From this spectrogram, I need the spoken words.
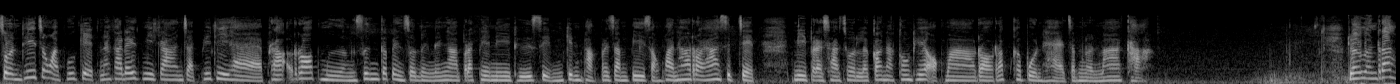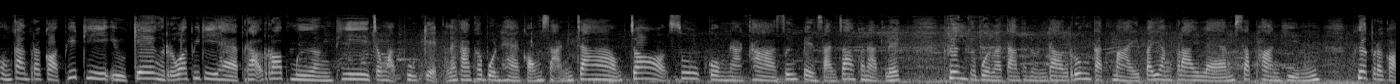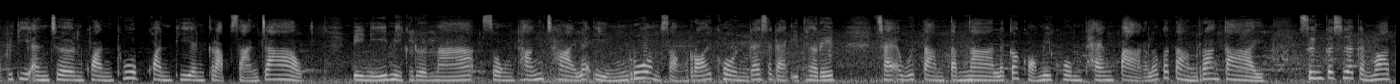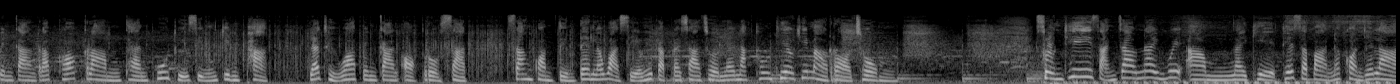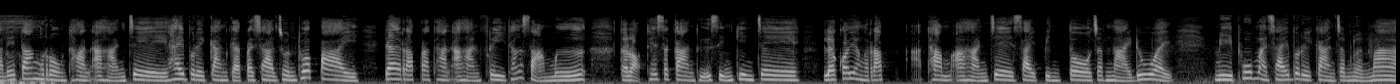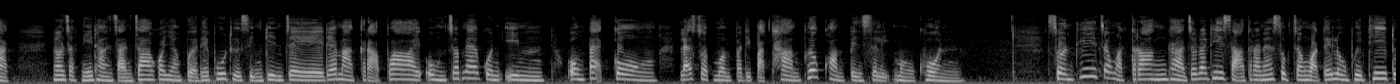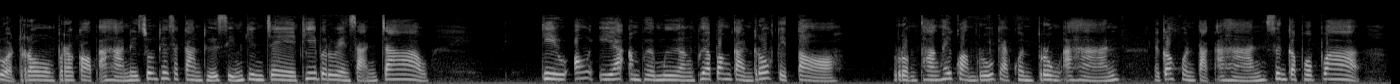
ส่วนที่จังหวัดภูเก็ตนะคะได้มีการจัดพิธีแห่พระรอบเมือง ซึ่งก็เป็นส่วนหนึ่งในงานประเพณีถือศีลกินผักประจำปี 2557 มีประชาชนและก็นักท่องเที่ยวออกมารอรับขบวนแห่จำนวนมากค่ะ โดยวันแรกของการประกอบพิธีอิ๋วเก้ง หรือว่าพิธีแห่พระรอบเมืองที่จังหวัดภูเก็ตนะคะขบวนแห่ของศาลเจ้า จ้อสู้กงนาคา ซึ่งเป็นศาลเจ้าขนาดเล็ก เคลื่อนขบวนมาตามถนนดาวรุ่งตัดใหม่ไปยังปลายแหลมสะพานหิน เพื่อประกอบพิธีอัญเชิญควันทูบควันเทียนกลับศาลเจ้า ปีนี้มีขบวนม้าทรงทั้งชายและหญิงร่วม 200 คนได้แสดงอิทธิฤทธิ์ใช้อาวุธตามตำนาน และก็ของมีคมแทงปากแล้วก็ตามร่างกาย ซึ่งก็เชื่อกันว่าเป็นการรับเคราะห์กรรมแทนผู้ถือศีลกินผัก และถือว่าเป็นการออกโปรดสัตว์ สร้างความตื่นเต้นและหวาดเสียวให้กับประชาชนและนักท่องเที่ยวที่มารอชม ส่วนที่ศาลเจ้าในายห้วยอำในเขตเทศบาลนครยะลาได้ตั้งโรงทานอาหารเจ ให้บริการแก่ประชาชนทั่วไป ได้รับประทานอาหารฟรีทั้ง 3 มื้อ ตลอดเทศกาลถือศีลกินเจ แล้วก็ยังรับทำอาหารเจใส่ปิ่นโตจำหน่ายด้วย มีผู้มาใช้บริการจำนวนมาก นอกจากนี้ทางศาลเจ้าก็ยังเปิดให้ผู้ถือศีลกินเจ ได้มากราบไหว้องค์เจ้าแม่กวนอิม องค์แปะกง และสวดมนต์ปฏิบัติธรรมเพื่อความเป็นสิริมงคล ส่วนที่จังหวัดตรังค่ะ เจ้าหน้าที่สาธารณสุขจังหวัดได้ลงพื้นที่ตรวจโรงประกอบอาหารในช่วงเทศกาลถือศีลกินเจ ที่บริเวณศาลเจ้า กิวอ่องเอียอำเภอเมือง เพื่อป้องกันโรคติดต่อ รวมทั้งให้ความรู้แก่คนปรุงอาหาร และก็คนตักอาหาร ซึ่งก็พบว่า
